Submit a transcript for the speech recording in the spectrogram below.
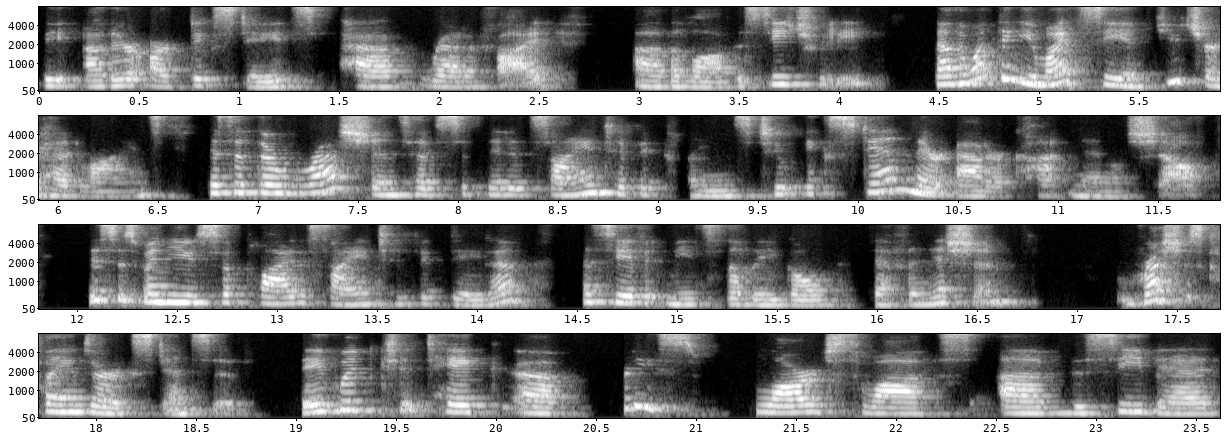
The other Arctic states have ratified uh, the Law of the Sea Treaty. Now, the one thing you might see in future headlines is that the Russians have submitted scientific claims to extend their outer continental shelf. This is when you supply the scientific data and see if it meets the legal definition. Russia's claims are extensive. They would take uh, pretty large swaths of the seabed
